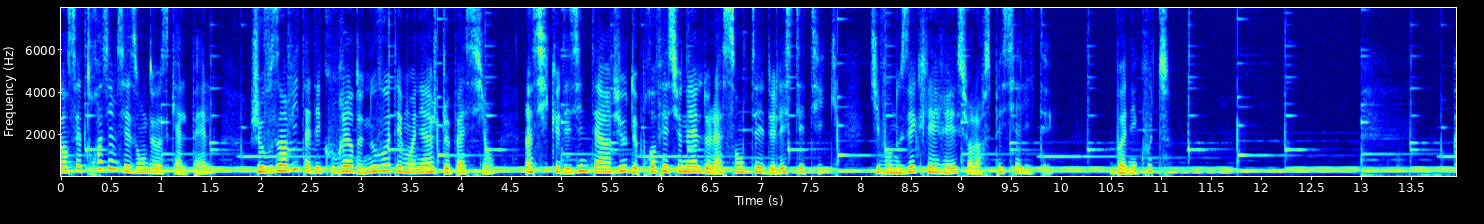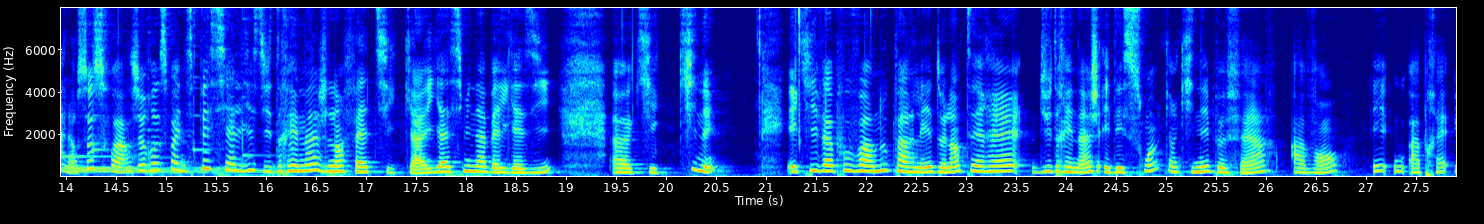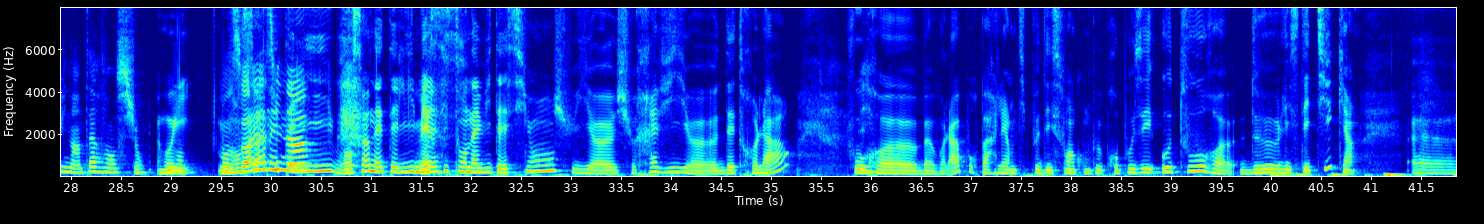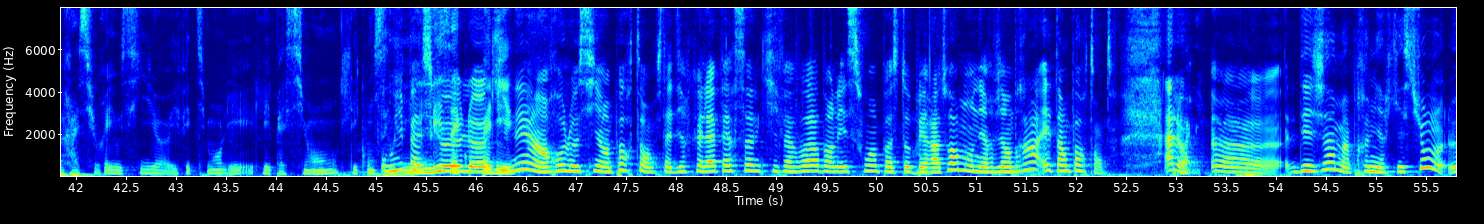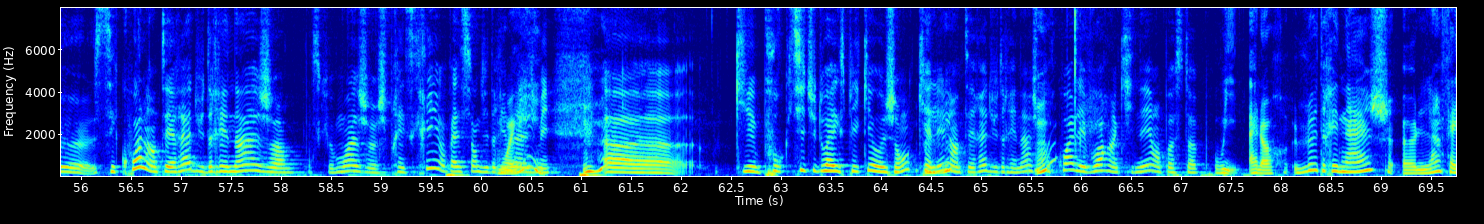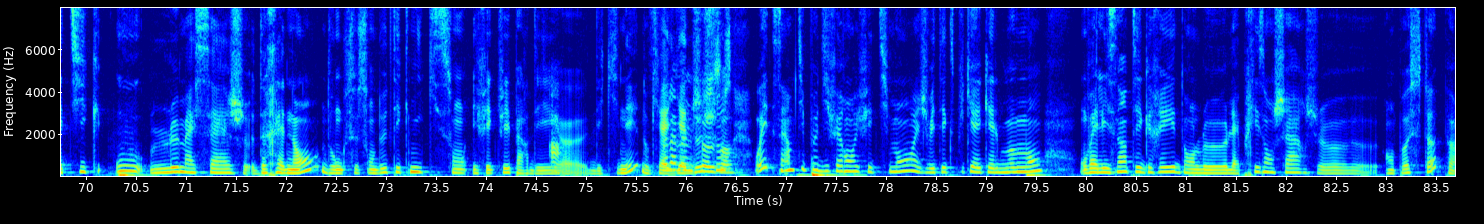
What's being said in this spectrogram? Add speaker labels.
Speaker 1: Dans cette troisième saison de Scalpel, je vous invite à découvrir de nouveaux témoignages de patients ainsi que des interviews de professionnels de la santé et de l'esthétique qui vont nous éclairer sur leur spécialité. Bonne écoute alors ce soir, je reçois une spécialiste du drainage lymphatique, Yasmina Belgazi, euh, qui est kiné et qui va pouvoir nous parler de l'intérêt du drainage et des soins qu'un kiné peut faire avant et ou après une intervention.
Speaker 2: Oui. Bonsoir, Nathalie. Bonsoir Nathalie. Merci, de ton invitation. Je suis, euh, je suis ravie euh, d'être là pour, bah, voilà, pour parler un petit peu des soins qu'on peut proposer autour de l'esthétique. Euh, rassurer aussi euh, effectivement les, les, patients, les conseiller,
Speaker 1: oui, parce que le kiné a un rôle aussi important. C'est-à-dire que la personne qui va voir dans les soins post-opératoires, mais on y reviendra, est importante. Alors, euh, déjà, ma première question, c'est quoi l'intérêt du drainage? Parce que moi, je, prescris aux patients du drainage, mais... Pour, si tu dois expliquer aux gens quel est mhm. l'intérêt du drainage, mhm. pourquoi aller voir un kiné en post-op?
Speaker 2: Oui, alors le drainage euh, lymphatique ou le massage drainant, donc ce sont deux techniques qui sont effectuées par des, ah. euh, des kinés. Donc il y a, deux choses. Hein. Oui, c'est un petit peu différent effectivement, et je vais t'expliquer à quel moment on va les intégrer dans le, la prise en charge euh, en post-op.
